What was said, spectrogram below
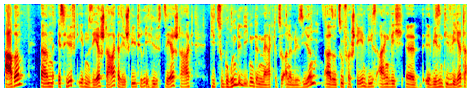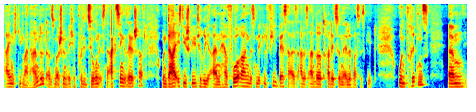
Aber es hilft eben sehr stark, also die Spieltheorie hilft sehr stark, die zugrunde liegenden Märkte zu analysieren, also zu verstehen, wie es eigentlich, äh, wie sind die Werte eigentlich, die man handelt, also zum Beispiel in welcher Position ist eine Aktiengesellschaft. Und da ist die Spieltheorie ein hervorragendes Mittel, viel besser als alles andere traditionelle, was es gibt. Und drittens, ähm,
